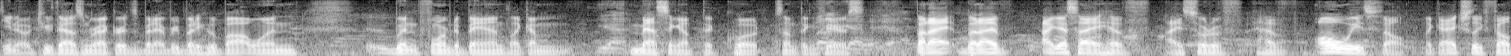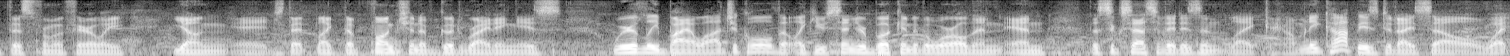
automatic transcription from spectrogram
you know 2,000 records, but everybody who bought one uh, went and formed a band. Like I'm yeah. messing up the quote something but fierce, it, yeah. but I but I've I guess I have I sort of have always felt like I actually felt this from a fairly young age that like the function of good writing is weirdly biological that like you send your book into the world and and the success of it isn't like how many copies did I sell what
